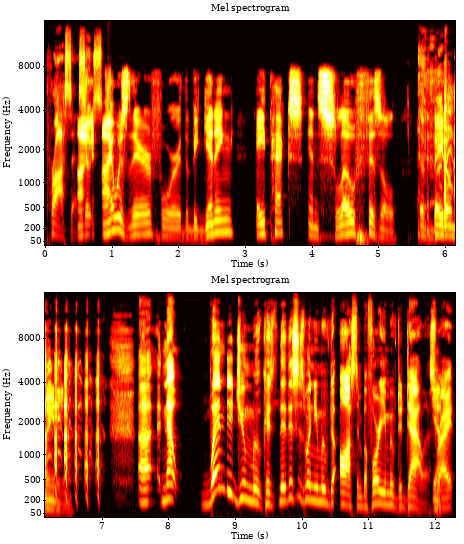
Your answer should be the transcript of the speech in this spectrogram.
process. I, I was there for the beginning, apex, and slow fizzle of Betomania. uh, now, when did you move? Because this is when you moved to Austin before you moved to Dallas, Yeah. right?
